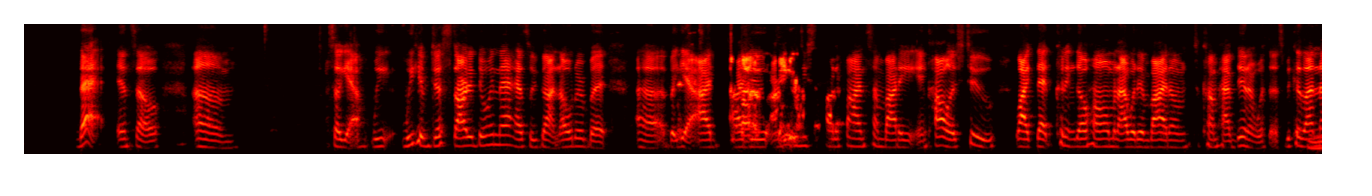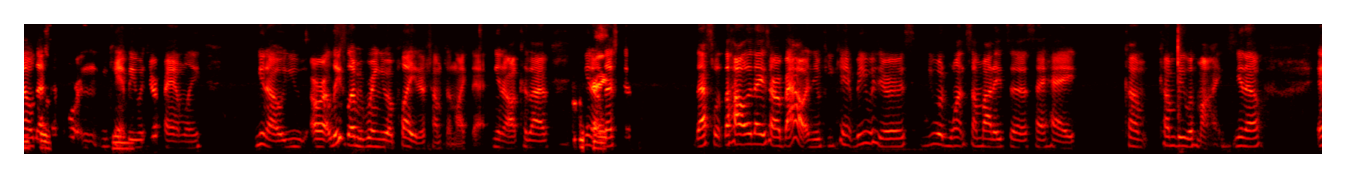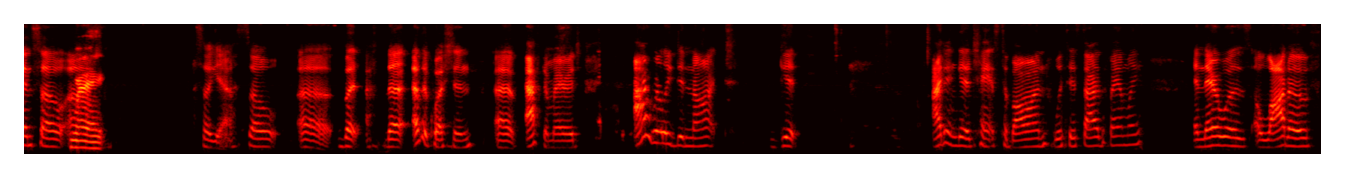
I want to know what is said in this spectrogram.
that and so um so yeah we we have just started doing that as we've gotten older but uh, but yeah, I I do. I used to try to find somebody in college too, like that couldn't go home, and I would invite them to come have dinner with us because I know that's important. You can't be with your family, you know. You or at least let me bring you a plate or something like that, you know, because I've, you know, that's just that's what the holidays are about. And if you can't be with yours, you would want somebody to say, "Hey, come come be with mine," you know. And so, um, right. So yeah, so uh, but the other question uh, after marriage, I really did not get. I didn't get a chance to bond with his side of the family, and there was a lot of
